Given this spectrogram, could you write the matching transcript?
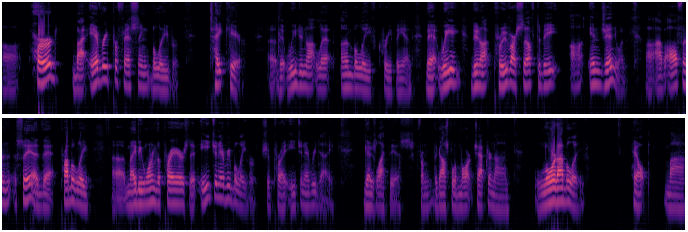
uh, heard by every professing believer. Take care. Uh, that we do not let unbelief creep in, that we do not prove ourselves to be uh, ingenuine. Uh, I've often said that probably uh, maybe one of the prayers that each and every believer should pray each and every day goes like this from the Gospel of Mark, chapter 9 Lord, I believe, help my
